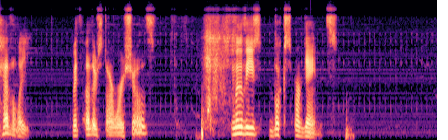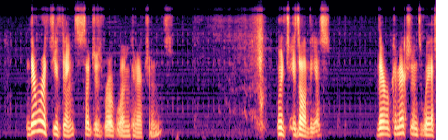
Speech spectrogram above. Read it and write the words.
heavily with other Star Wars shows, movies, books, or games. There were a few things, such as Rogue One connections, which is obvious. There were connections with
